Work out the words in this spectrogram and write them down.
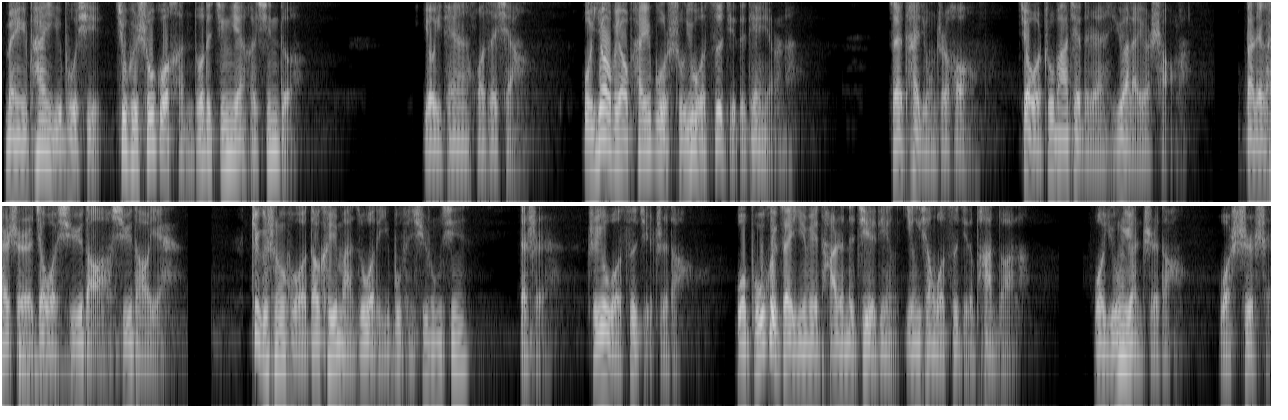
每拍一部戏，就会收获很多的经验和心得。有一天，我在想，我要不要拍一部属于我自己的电影呢？在泰囧之后。叫我猪八戒的人越来越少了，大家开始叫我徐导、徐导演。这个生活倒可以满足我的一部分虚荣心，但是只有我自己知道，我不会再因为他人的界定影响我自己的判断了。我永远知道我是谁，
